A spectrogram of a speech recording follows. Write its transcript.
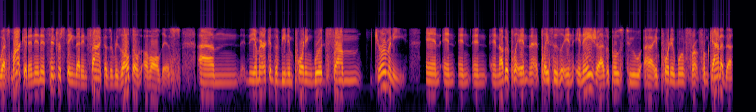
U.S. market. And then it's interesting that in fact, as a result of, of all this, um, the Americans have been importing wood from Germany and and and and, and other pla- in uh, places in in Asia as opposed to uh, imported wood from from Canada.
